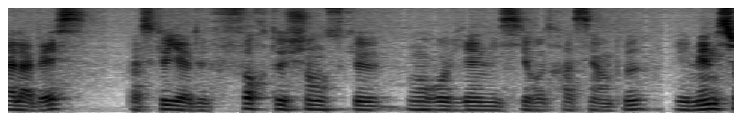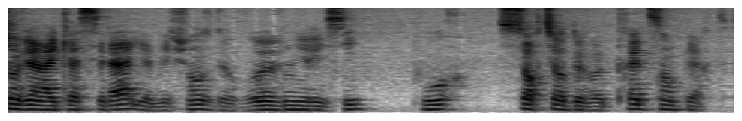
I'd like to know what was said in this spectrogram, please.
à la baisse parce qu'il y a de fortes chances qu'on revienne ici retracer un peu. Et même si on vient la casser là, il y a des chances de revenir ici pour sortir de votre trade sans perte.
